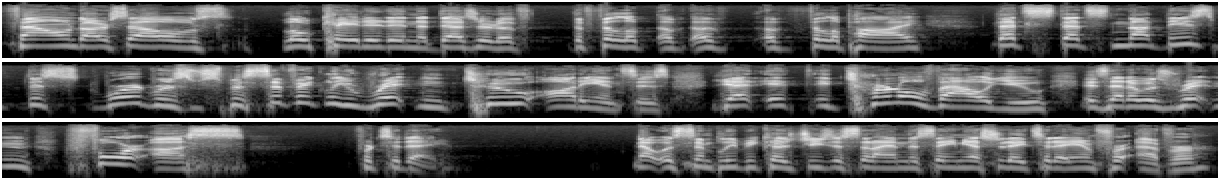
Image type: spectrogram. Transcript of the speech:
found ourselves located in the desert of the Philipp, of, of, of Philippi. That's, that's not, these, this word was specifically written to audiences, yet its eternal value is that it was written for us for today. That was simply because Jesus said, I am the same yesterday, today, and forever.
